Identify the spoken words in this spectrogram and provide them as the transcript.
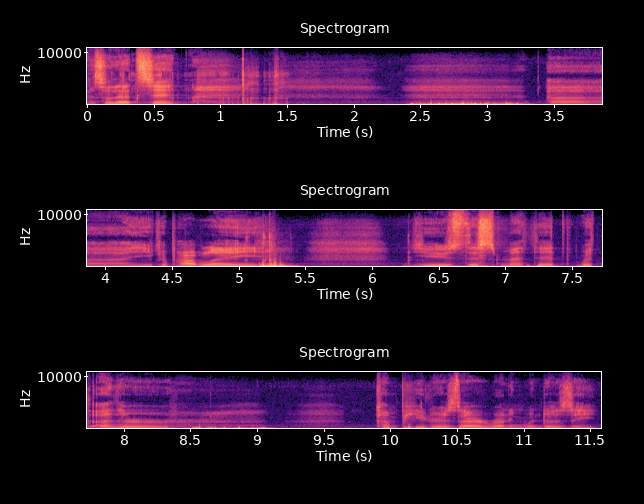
And so that's it. Uh, you could probably use this method with other computers that are running Windows 8.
